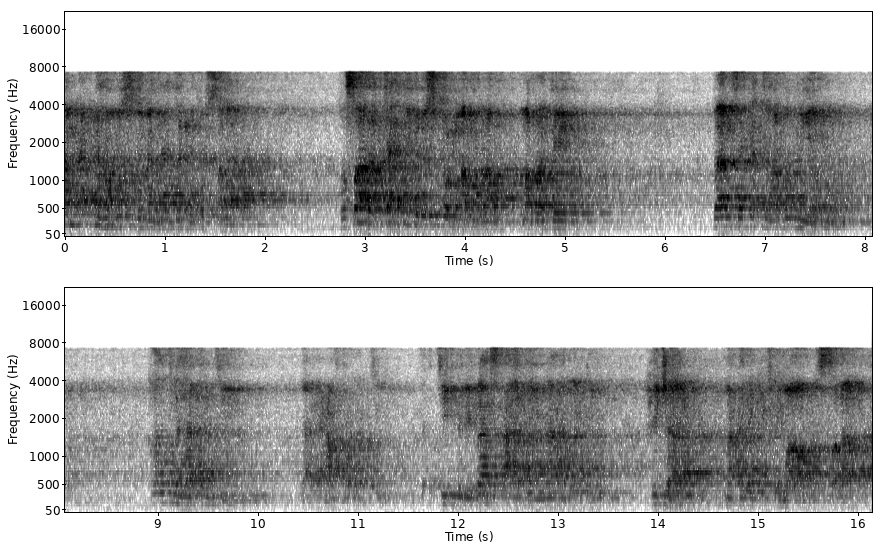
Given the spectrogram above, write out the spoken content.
أم أنها مسلمة لا تعرف فصارت تأتي بالأسبوع مرة مرتين. فأمسكتها أمي يوم. قالت لها أنت يعني عفوا أنت تأتي بلباس عادي ما عليك حجاب ما عليك خمار للصلاة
